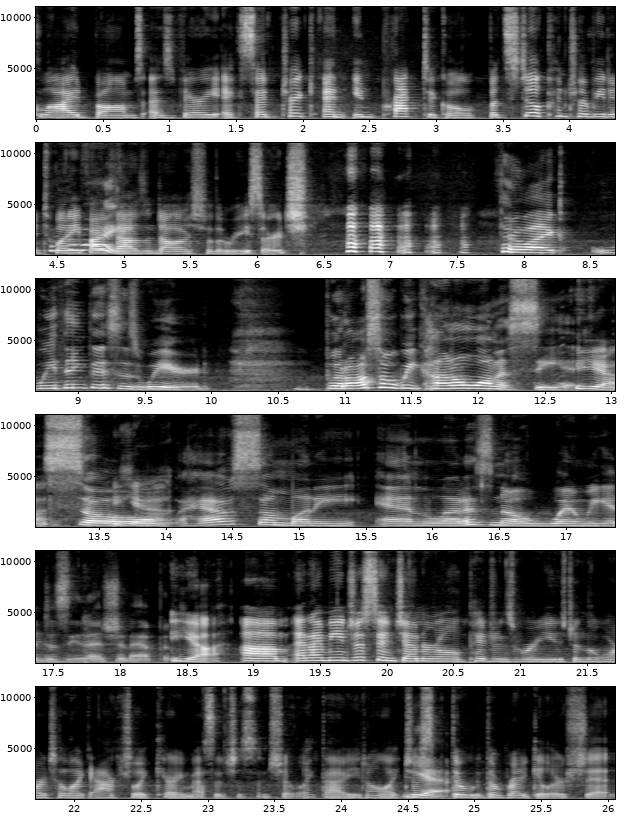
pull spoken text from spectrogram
glide bombs as very eccentric and impractical, but still contributed $25,000 for the research. They're like, we think this is weird, but also we kind of want to see it. Yeah. So Yeah. have some money and let us know when we get to see that shit happen. Yeah. Um, and I mean, just in general, pigeons were used in the war to like actually carry messages and shit like that. You know, like just Yeah. the the regular shit.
